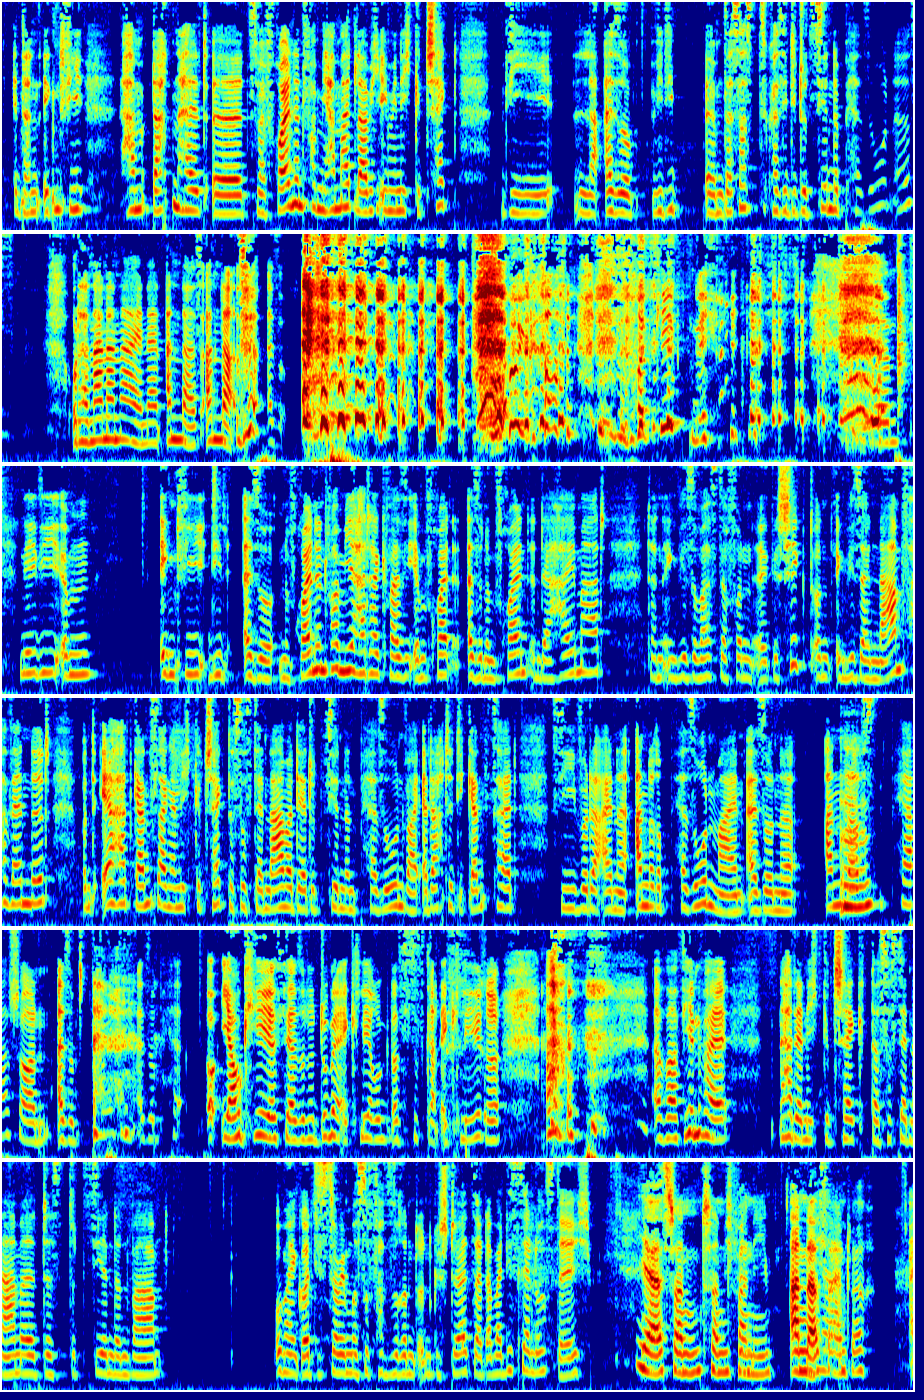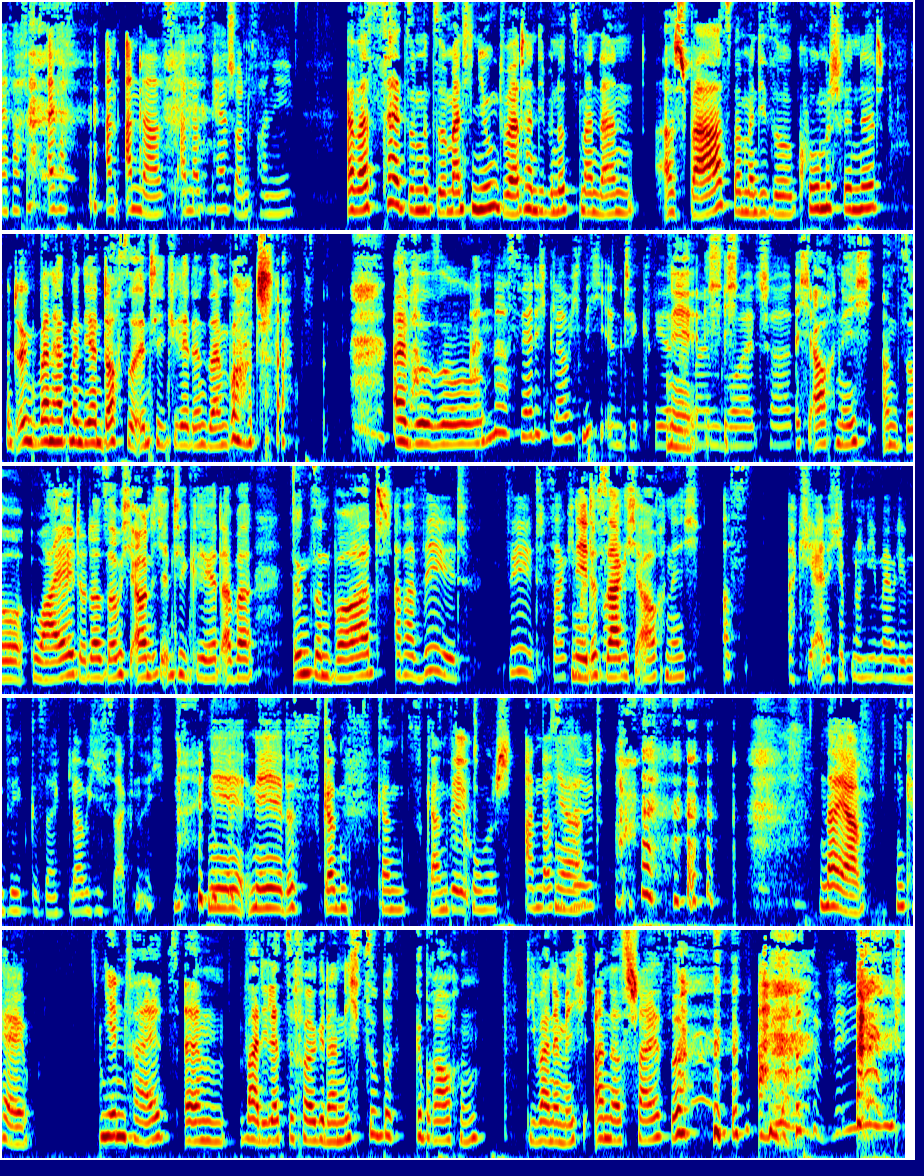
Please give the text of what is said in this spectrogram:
dann irgendwie haben, dachten halt äh, zwei Freundinnen von mir, haben halt, glaube ich, irgendwie nicht gecheckt, wie, also, wie die, ähm, dass das quasi die dozierende Person ist oder nein, nein, nein, nein, anders, anders. Also. oh mein Gott, dieses Wort gibt nicht. ähm, nee, die, ähm, irgendwie, die, also eine Freundin von mir hat halt quasi ihrem Freund, also einem Freund in der Heimat, dann irgendwie sowas davon äh, geschickt und irgendwie seinen Namen verwendet. Und er hat ganz lange nicht gecheckt, dass es der Name der dozierenden Person war. Er dachte die ganze Zeit, sie würde eine andere Person meinen, also eine anders mhm. Person. Also, also per, Oh, ja, okay, ist ja so eine dumme Erklärung, dass ich das gerade erkläre. Aber auf jeden Fall hat er nicht gecheckt, dass das der Name des Dozierenden war. Oh mein Gott, die Story muss so verwirrend und gestört sein, aber die ist sehr lustig. Ja, ist schon, schon funny. Anders ja, einfach. Einfach, einfach an, anders. Anders per schon funny. Aber es ist halt so mit so manchen Jugendwörtern, die benutzt man dann aus Spaß, weil man die so komisch findet. Und irgendwann hat man die dann doch so integriert in seinem Wortschatz. Also so. Anders werde ich, glaube ich, nicht integriert nee, in meinem ich, Wortschatz. Ich, ich auch nicht. Und so wild oder so habe ich auch nicht integriert, aber irgend so ein Wort. Aber wild. Wild, sag ich Nee, manchmal. das sage ich auch nicht. Okay, Alter, ich habe noch nie in meinem Leben wild gesagt, glaube ich, ich sag's nicht. nee, nee, das ist ganz, ganz, ganz wild. komisch. Anders ja. wild. naja, okay. Jedenfalls ähm, war die letzte Folge dann nicht zu gebrauchen. Die war nämlich anders scheiße. Anders wild.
